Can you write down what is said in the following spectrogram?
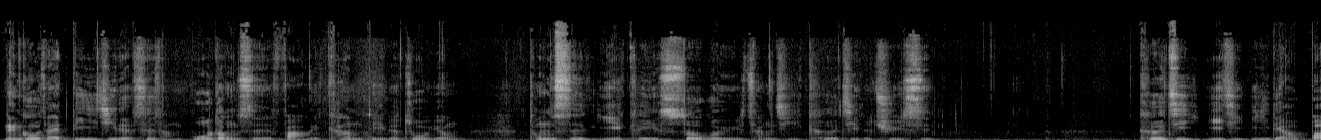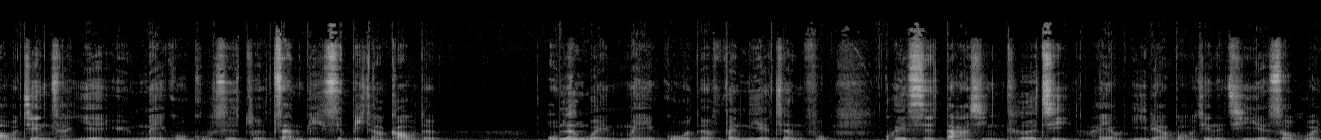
能够在第一季的市场波动时发挥抗跌的作用，同时也可以受惠于长期科技的趋势。科技以及医疗保健产业与美国股市的占比是比较高的。我认为美国的分裂政府会使大型科技还有医疗保健的企业受惠，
